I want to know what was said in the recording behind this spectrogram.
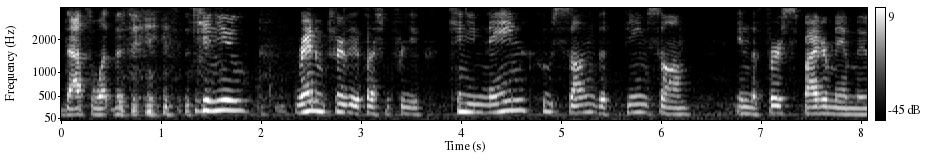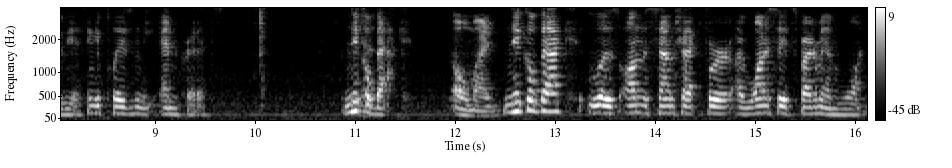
that's what this is. Can you, random trivia question for you, can you name who sung the theme song in the first Spider-Man movie? I think it plays in the end credits. Nickelback. Oh my! Nickelback was on the soundtrack for I want to say it's Spider-Man One.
